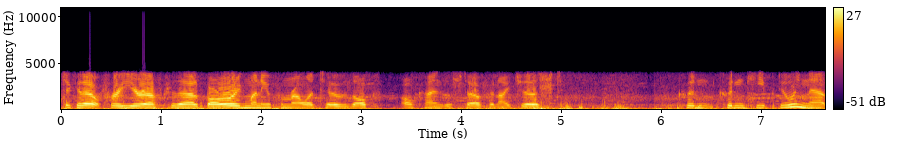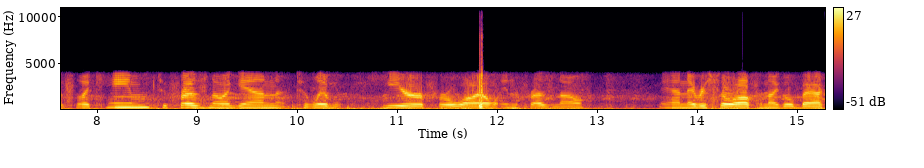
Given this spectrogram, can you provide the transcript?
stick it out for a year after that, borrowing money from relatives, all all kinds of stuff, and I just couldn't couldn't keep doing that. So I came to Fresno again to live here for a while in Fresno, and every so often I go back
